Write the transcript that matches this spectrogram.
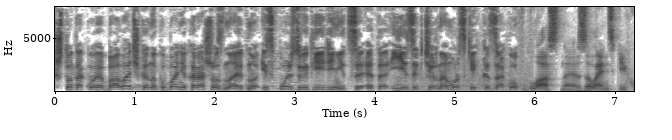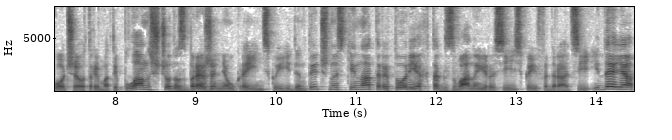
Что такое балачка, на Кубани хорошо знают, но используют единицы. Это язык черноморских казаков. Власне, Зеленський хоче отримати план щодо збереження української ідентичності на територіях так званої Російської Федерації. Ідея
